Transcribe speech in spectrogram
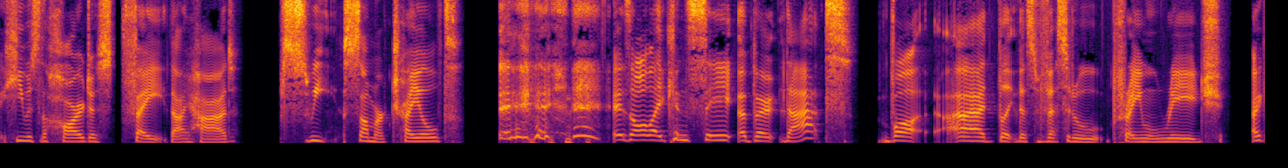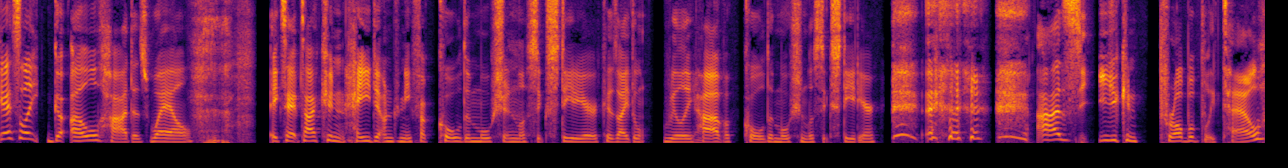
he was the hardest fight that I had. Sweet summer child is all I can say about that. But I had like this visceral primal rage. I guess like Guile had as well. Except I couldn't hide it underneath a cold emotionless exterior because I don't really have a cold emotionless exterior. as you can probably tell.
